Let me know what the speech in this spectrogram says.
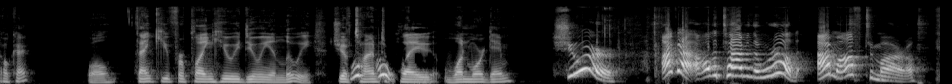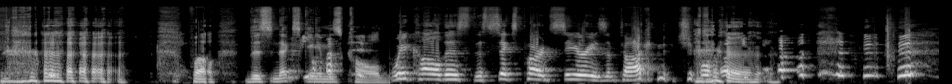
Okay. Well, thank you for playing Huey, Dewey, and Louie. Do you have time to Woo-hoo. play one more game? Sure, I got all the time in the world. I'm off tomorrow. well, this next game is called. We call this the six part series of talking to Joy.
